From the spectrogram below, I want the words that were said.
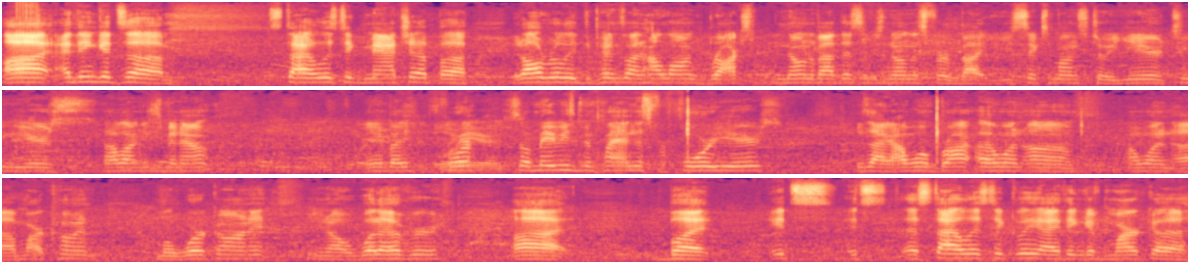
Uh, I think it's a stylistic matchup. Uh, it all really depends on how long Brock's known about this. If he's known this for about six months to a year, two years, how long he's been out? Anybody? Four years. So maybe he's been planning this for four years. He's like, I want Brock, I want, um, I want uh, Mark Hunt. I'm gonna work on it. You know, whatever. Uh, but it's it's uh, stylistically, I think if Mark uh,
